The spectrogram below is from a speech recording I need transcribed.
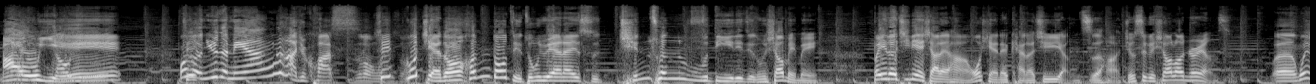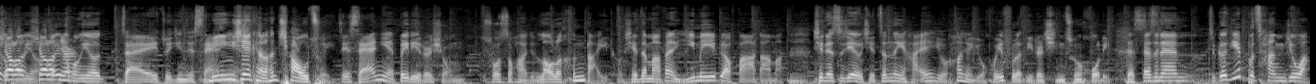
熬夜，我说女人两下就垮死了。所以我见到很多这种原来是青春无敌的这种小妹妹，背了几年下来哈，我现在看到起样子哈，就是个小老妞儿样子，呃，我有个小老朋友我有小老妞儿个朋友在最近这三年明显看到很憔悴。这三年背得有点凶，说实话就老了很大一头。现在嘛，反正医美也比较发达嘛，前段时间又去整了一下，哎，又好像又恢复了点点青春活力。但是但是呢，这个也不长久啊，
